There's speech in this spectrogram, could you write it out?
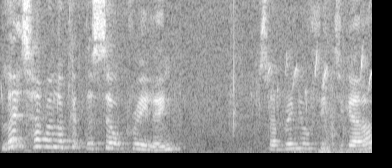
let's have a look at the silk reeling. So bring your feet together.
